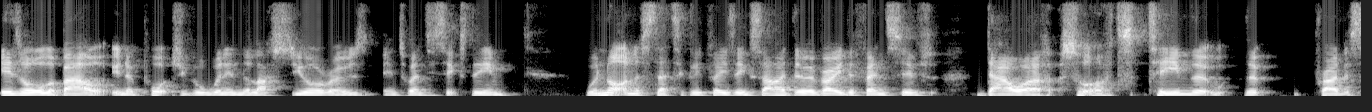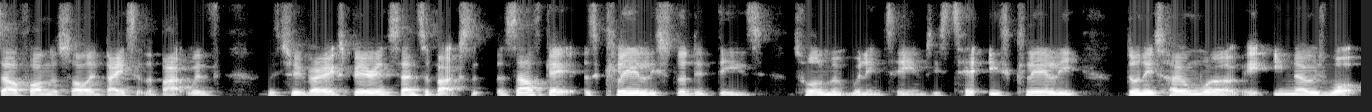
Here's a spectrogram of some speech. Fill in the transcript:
is all about. You know, Portugal winning the last Euros in 2016 were not an aesthetically pleasing side. They were very defensive, dour sort of team that that pride itself on the solid base at the back with with two very experienced centre backs. Southgate has clearly studied these tournament winning teams. He's t- he's clearly done his homework. He, he, knows what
